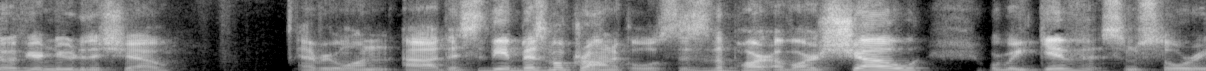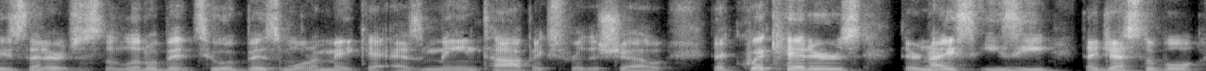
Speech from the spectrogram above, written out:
So if you're new to the show, everyone, uh, this is the Abysmal Chronicles. This is the part of our show where we give some stories that are just a little bit too abysmal to make it as main topics for the show. They're quick hitters. They're nice, easy, digestible.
